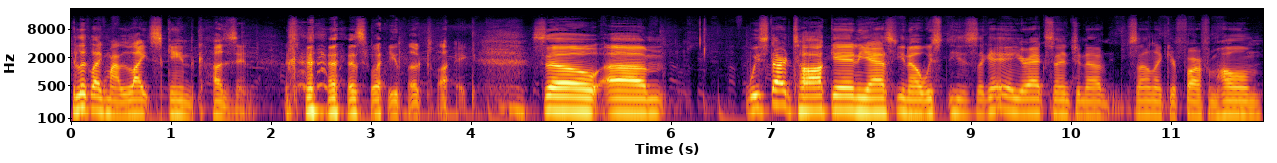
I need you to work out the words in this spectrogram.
He looked like my light-skinned cousin. That's what he looked like. So, um we start talking. He asks, you know, we, he's like, "Hey, your accent, you know, sound like you're far from home."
